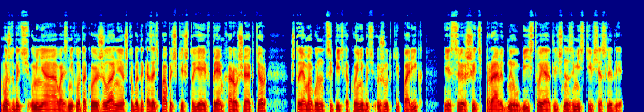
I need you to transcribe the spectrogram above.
Может быть, у меня возникло такое желание, чтобы доказать папочке, что я и впрямь хороший актер, что я могу нацепить какой-нибудь жуткий парик и совершить праведное убийство и отлично замести все следы.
